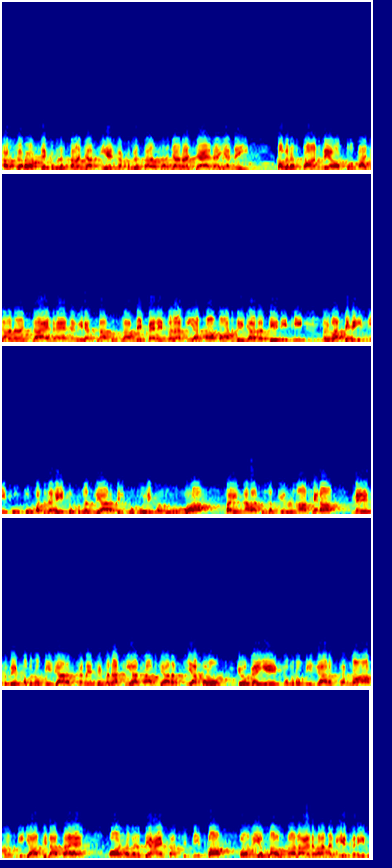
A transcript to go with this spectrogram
اکثر عورتیں قبرستان جاتی ہیں ان کا قبرستان جانا جائز ہے یا نہیں؟ قبرستان میں عورتوں کا جانا جائز ہے۔ نبیر اسلام اسلام نے پہلے منع کیا تھا، بعد میں اجازت دے دی تھی۔ فرماتے ہیں، انی کن تو قد تو کمن زیارت القبور فضورها فانها تذکر الاخرہ۔ میں نے تمہیں قبروں کی زیارت کرنے سے منع کیا تھا، اب زیارت کیا کرو، کیونکہ یہ قبروں کی زیارت کرنا آخرت کی یاد دلاتا ہے۔ اور حضرت عائشہ صدیقہ رضی اللہ تعالی عنہ نبی کریم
